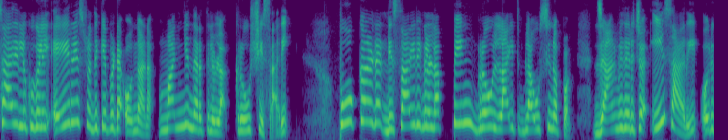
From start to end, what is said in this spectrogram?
സാരി ലുക്കുകളിൽ ഏറെ ശ്രദ്ധിക്കപ്പെട്ട ഒന്നാണ് മഞ്ഞ നിറത്തിലുള്ള ക്രൂഷി സാരി. പൂക്കളുടെ ഡിസൈനുകളുള്ള പിങ്ക് ബ്രൗ ലൈറ്റ് ബ്ലൗസിനൊപ്പം ജാൻവി ധരിച്ച ഈ സാരി ഒരു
